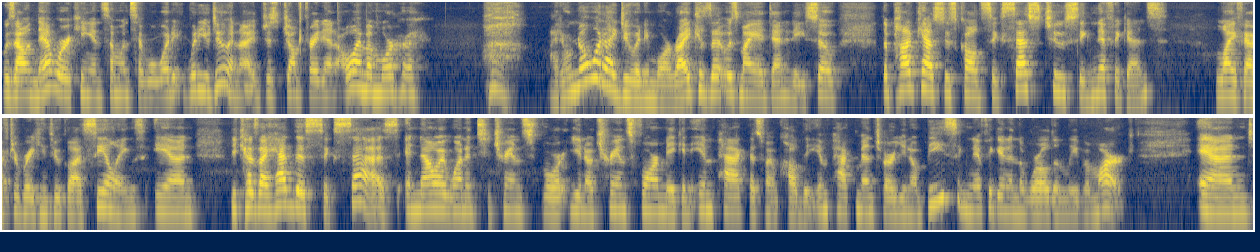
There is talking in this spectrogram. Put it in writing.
was out networking and someone said, well, what, do- what do you do? And I just jumped right in. Oh, I'm a more, I don't know what I do anymore, right? Because that was my identity. So the podcast is called Success to Significance life after breaking through glass ceilings. And because i had this success and now i wanted to transform you know transform make an impact that's why i'm called the impact mentor you know be significant in the world and leave a mark. And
